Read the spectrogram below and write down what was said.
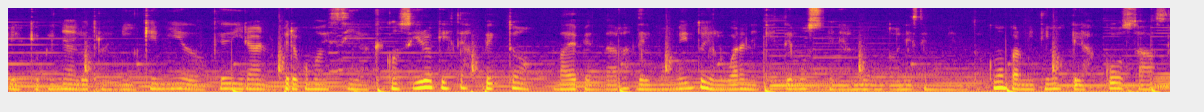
el que opina el otro de mí, qué miedo, qué dirán. Pero como decía, considero que este aspecto va a depender del momento y el lugar en el que estemos en el mundo en este momento cómo permitimos que las cosas,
